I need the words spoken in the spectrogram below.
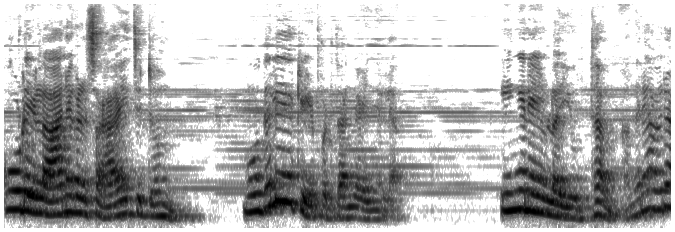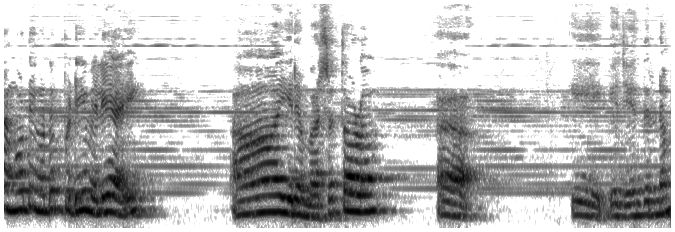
കൂടെയുള്ള ആനകൾ സഹായിച്ചിട്ടും മുതലയെ കീഴ്പ്പെടുത്താൻ കഴിഞ്ഞില്ല. ഇങ്ങനെയുള്ള യുദ്ധം അങ്ങനെ അവർ അങ്ങോട്ടും ഇങ്ങോട്ടും പിടിയും വലിയായി. ആയിരം വർഷത്തോളം ഈ ഗജേന്ദ്രനും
